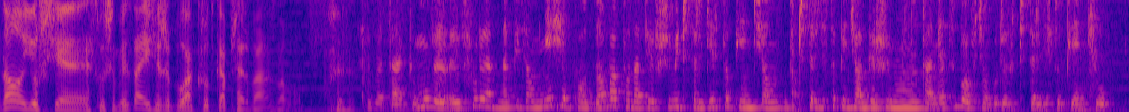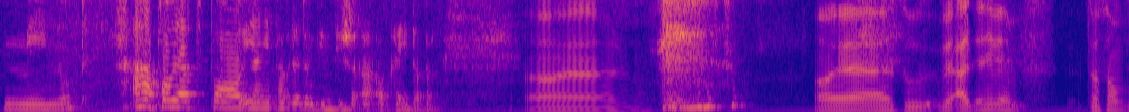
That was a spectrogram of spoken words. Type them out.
No, już się słyszymy. Zdaje się, że była krótka przerwa znowu. Chyba tak. Mówię, Furiat napisał, mnie się podoba poza pierwszymi 45, 45 pierwszymi minutami. A co było w ciągu tych 45 minut? A, pojazd po Janie Pawle II pisze. A, okej, okay, dobra. Eee... O Jezu, ale nie wiem, to są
